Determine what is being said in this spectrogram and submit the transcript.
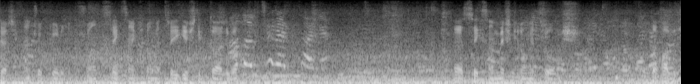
Gerçekten çok yorulduk. Şu an 80 kilometreyi geçtik galiba. Abla bir tane. Evet 85 kilometre olmuş. Daha bir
